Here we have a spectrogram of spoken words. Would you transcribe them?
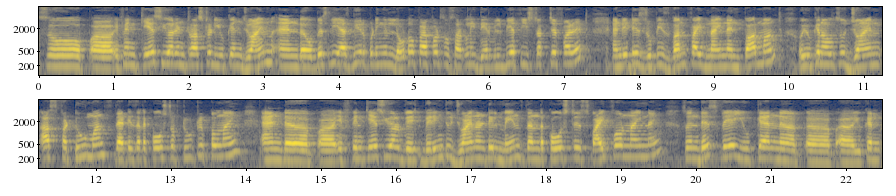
So uh, if in case you are interested you can join. And uh, obviously as we are putting in a lot of effort so certainly there will be a fee structure for it. And it is rupees 1599 per month. Or you can also join us for two months. That is at a cost of 2999 and uh, uh, if in case you are willing to join until mains then the cost is 5499 so in this way you can uh, you can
